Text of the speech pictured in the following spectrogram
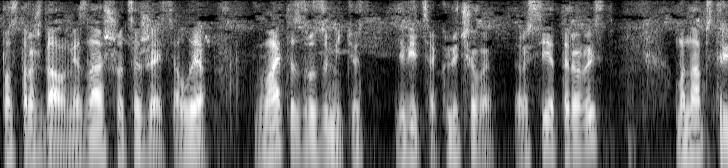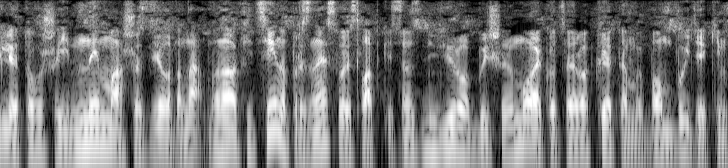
постраждалим. Я знаю, що це жесть. Але ви маєте зрозуміти, ось дивіться, ключове. Росія терорист, вона обстрілює того, що їй нема що зробити. Вона, вона офіційно признає свою слабкість. Вона ніхіра більше немає, як оце ракетами бомбить, яким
